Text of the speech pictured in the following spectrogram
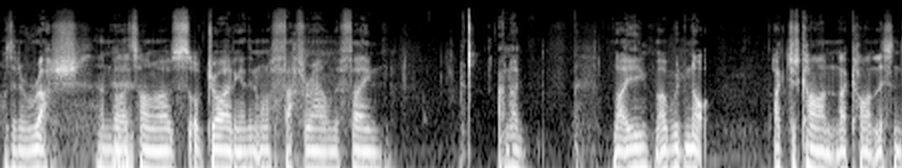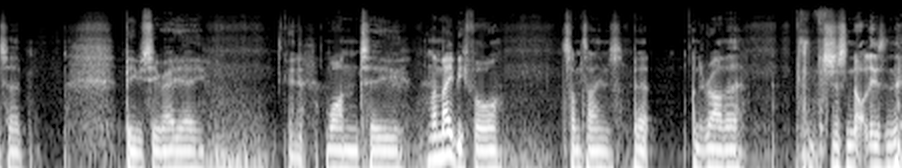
I was in a rush, and by Yeah. the time I was sort of driving, I didn't want to faff around with the phone. And I, like you, I would not. I just can't. I can't listen to BBC Radio Yeah. one, two, well, maybe four, sometimes, but I'd rather just not listen.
